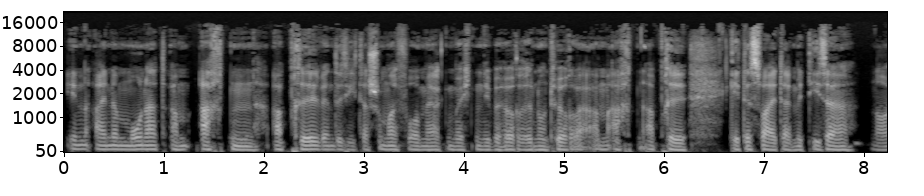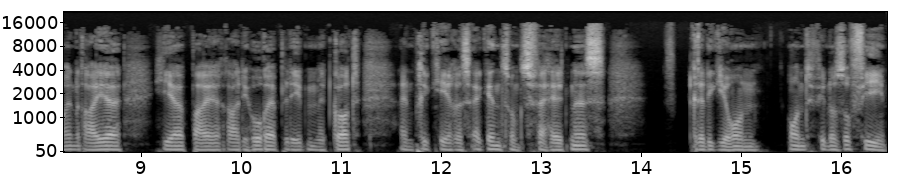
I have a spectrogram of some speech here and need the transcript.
in einem Monat am 8. April, wenn Sie sich das schon mal vormerken möchten, liebe Hörerinnen und Hörer. Am 8. April geht es weiter mit dieser neuen Reihe hier bei Radio Horeb Leben mit Gott, ein prekäres Ergänzungsverhältnis, Religion und Philosophie.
